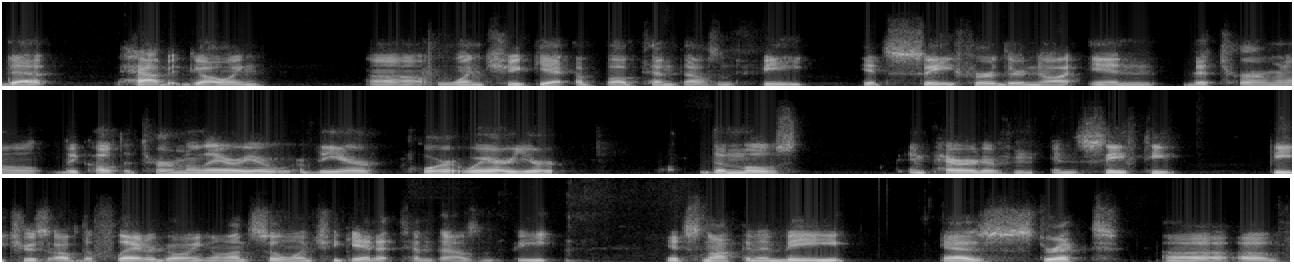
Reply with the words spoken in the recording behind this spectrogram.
that habit going. Uh, once you get above 10,000 feet it's safer. They're not in the terminal they call it the terminal area of the airport where you're the most imperative and, safety features of the flight are going on. So once you get at 10,000 feet, it's not going to be as strict uh, of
